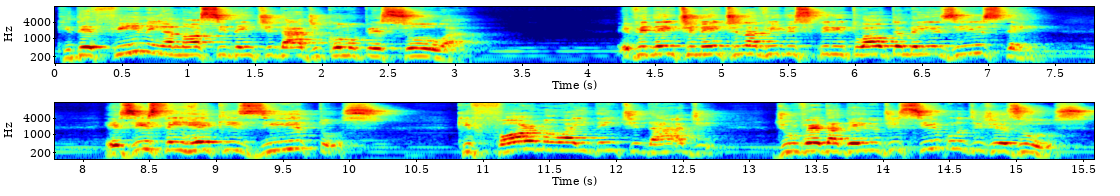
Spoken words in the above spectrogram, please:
que definem a nossa identidade como pessoa. Evidentemente, na vida espiritual também existem. Existem requisitos que formam a identidade de um verdadeiro discípulo de Jesus.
